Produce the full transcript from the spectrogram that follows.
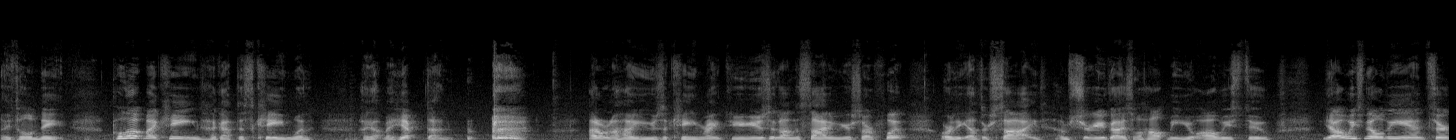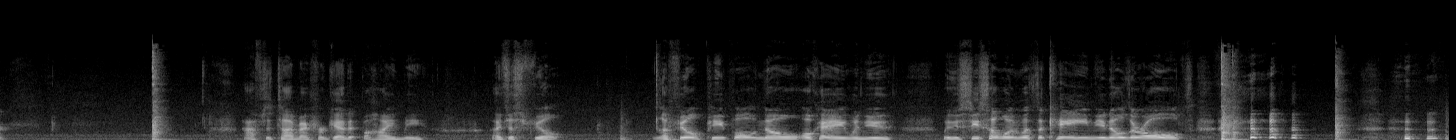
I told Nate, pull out my cane. I got this cane when I got my hip done. I don't know how you use a cane right. Do you use it on the side of your sore foot or the other side? I'm sure you guys will help me. You always do. You always know the answer. Half the time I forget it behind me. I just feel I feel people know okay when you when you see someone with a cane, you know they're old.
